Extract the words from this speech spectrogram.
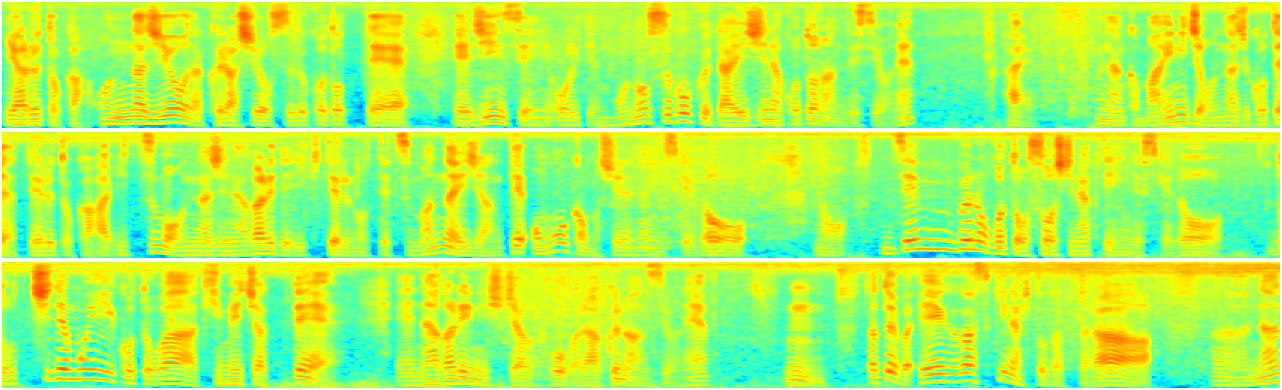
やるとか同じような暮らしをすることって、え人生においてものすごく大事なことなんですよね。はい、なんか毎日同じことやってるとかいつも同じ流れで生きてるのってつまんないじゃんって思うかもしれないんですけどあの全部のことをそうしなくていいんですけどどっちでもいいことは決めちゃって、え流れにしちゃう方が楽なんですよね。うん、例えば映画が好きな人だったら、うん、な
